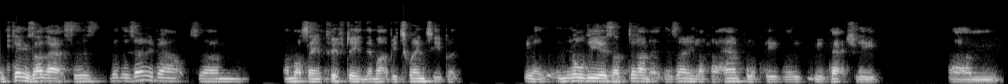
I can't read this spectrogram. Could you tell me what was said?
and things like that. So, there's, but there's only about um, I'm not saying 15, there might be 20, but you know, in all the years I've done it, there's only like a handful of people who you've actually um,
